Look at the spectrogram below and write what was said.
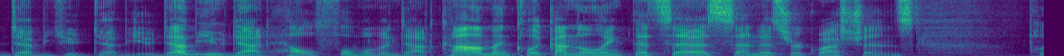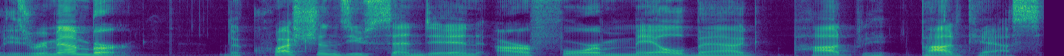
www.healthfulwoman.com, and click on the link that says send us your questions. Please remember, the questions you send in are for mailbag pod- podcasts,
